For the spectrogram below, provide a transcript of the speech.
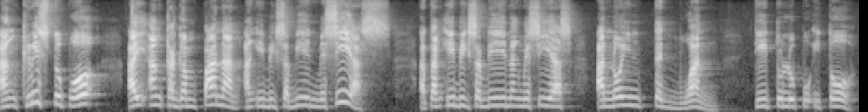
Ang Kristo po ay ang kagampanan, ang ibig sabihin Mesiyas. At ang ibig sabihin ng Mesiyas, anointed one. Titulo po ito,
